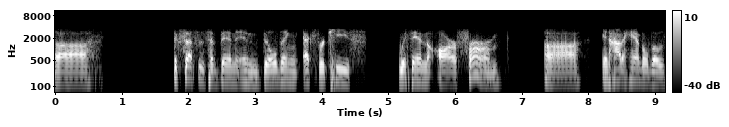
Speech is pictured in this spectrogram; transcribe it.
uh, successes have been in building expertise within our firm uh, in how to handle those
